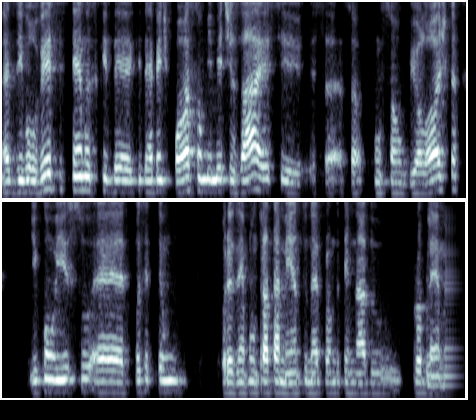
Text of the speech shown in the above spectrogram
né, desenvolver sistemas que de, que de repente possam mimetizar esse, essa, essa função biológica e com isso é, você ter um, por exemplo, um tratamento né, para um determinado problema.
